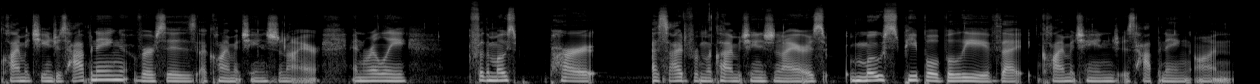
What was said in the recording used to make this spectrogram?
climate change is happening versus a climate change denier and really for the most part aside from the climate change deniers, most people believe that climate change is happening on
